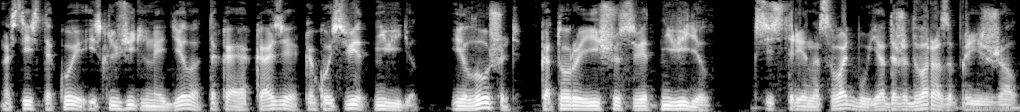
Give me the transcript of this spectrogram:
А здесь такое исключительное дело, такая оказия, какой свет не видел. И лошадь, которой еще свет не видел. К сестре на свадьбу я даже два раза приезжал,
